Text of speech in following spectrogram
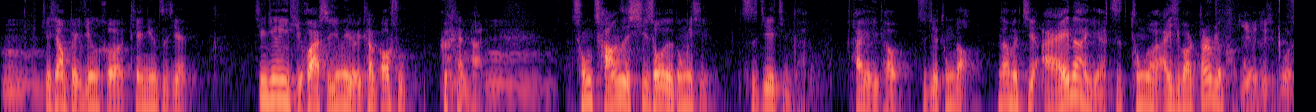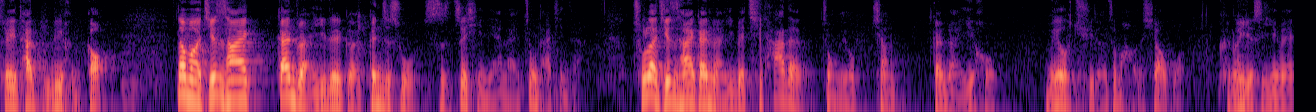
嗯就像北京和天津之间，京津一体化是因为有一条高速隔在那里，嗯，从肠子吸收的东西直接进肝，它有一条直接通道。那么结癌呢，也是通过癌细胞嘚儿就跑肝了也就过去了所以它比例很高。那么结直肠癌肝转移这个根治术是这些年来重大进展。除了结直肠癌肝转移外，其他的肿瘤像肝转移后没有取得这么好的效果，可能也是因为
